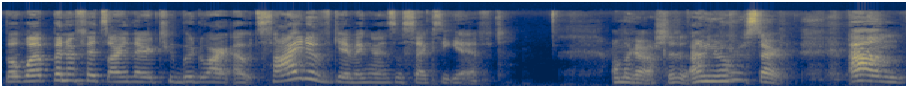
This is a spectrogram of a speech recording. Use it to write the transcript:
but what benefits are there to boudoir outside of giving as a sexy gift? Oh my gosh, I don't even know where to start. Um,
